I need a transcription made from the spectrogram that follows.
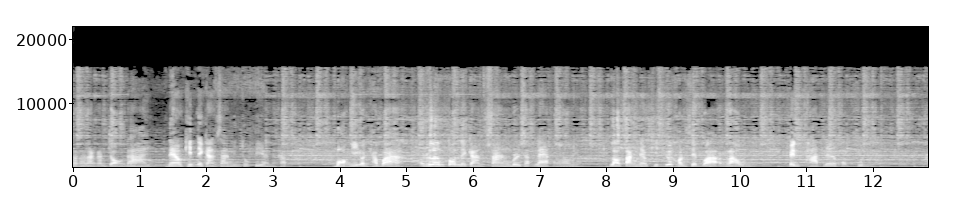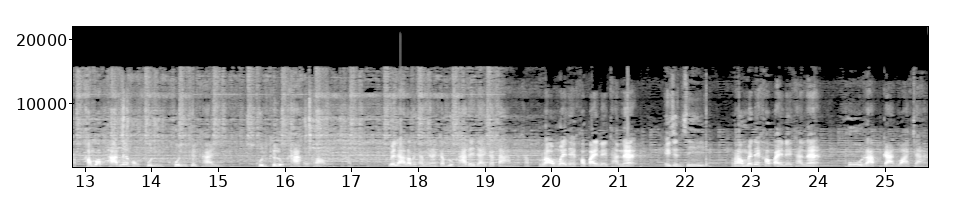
สถานะการจองได้ แนวคิดในการสร้างมินโทเปียนะครับ บอกงี้ก่อนครับว่าเริ่มต้นในการสร้างบริษัทแรกของเราเนี่ยเราตั้งแนวคิดด้วยคอนเซปต์ว่าเราเป็นพาร์ทเนอร์ของคุณ ครับคำว่าพาร์ทเนอร์ของคุณ คุณคือใคร คุณคือลูกค้าของเรานะครับเวลาเราไปทำงานกับลูกค้าใด ๆ ก็ตามนะครับ เราไม่ได้เข้าไปในฐานะเอเจนซี่เราไม่ได้เข้าไปในฐานะผู้รับการว่าจ้าง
